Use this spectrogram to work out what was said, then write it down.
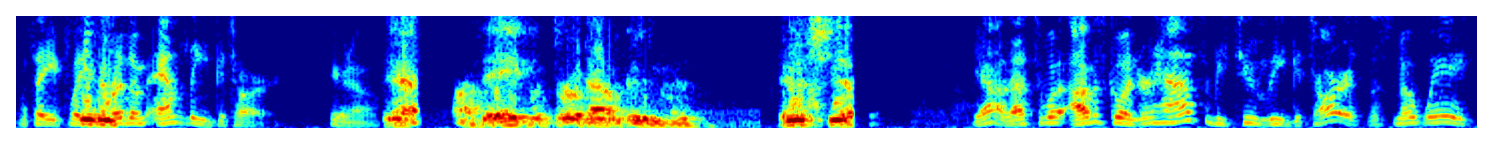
and say he plays rhythm and lead guitar. You know. Yeah, uh, Dave would throw down too, man. Good shit. Yeah, that's what I was going. There has to be two lead guitarists. There's no way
